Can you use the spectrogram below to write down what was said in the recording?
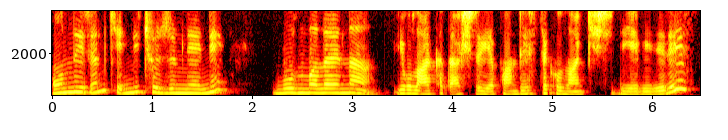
onların kendi çözümlerini bulmalarına yol arkadaşlığı yapan, destek olan kişi diyebiliriz.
